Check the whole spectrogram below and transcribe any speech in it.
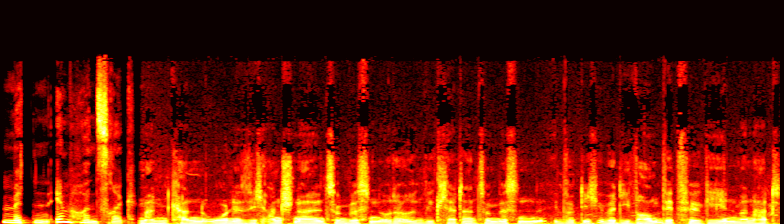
mitten im Hunsrück. Man kann, ohne sich anschnallen zu müssen oder irgendwie klettern zu müssen, wirklich über die Baumwipfel gehen. Man hat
